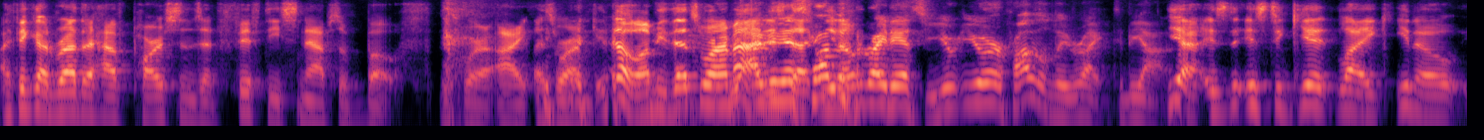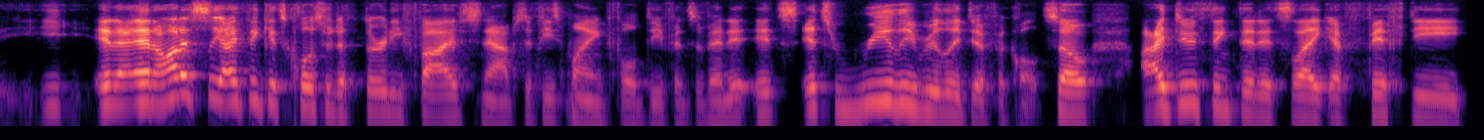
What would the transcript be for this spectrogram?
I think I'd rather have Parsons at 50 snaps of both. Is where I is where I'm. no, I mean that's where I'm at. I mean that's that, probably you know, the right answer. You you are probably right to be honest. Yeah, is is to get like you know and, and honestly, I think it's closer to 35 snaps if he's playing full defensive end. It, it's it's really really difficult. So I do think that it's like a 50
